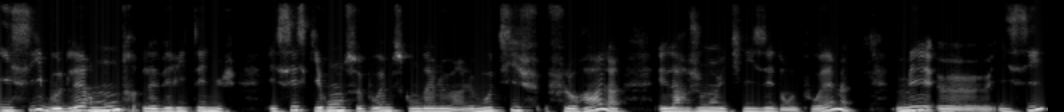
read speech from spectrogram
Ici, Baudelaire montre la vérité nue et c'est ce qui rend ce poème scandaleux, hein. Le motif floral est largement utilisé dans le poème, mais heu, ici,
